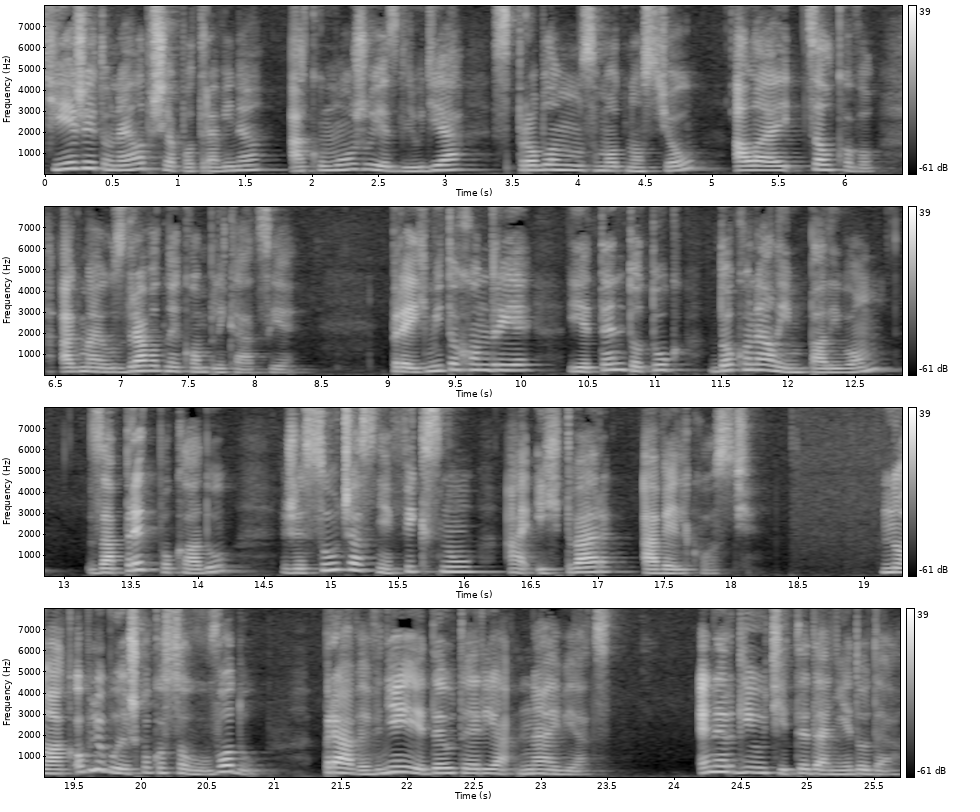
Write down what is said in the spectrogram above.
Tiež je to najlepšia potravina, akú môžu jesť ľudia s problémom s hmotnosťou, ale aj celkovo, ak majú zdravotné komplikácie. Pre ich mitochondrie je tento tuk dokonalým palivom za predpokladu, že súčasne fixnú aj ich tvar a veľkosť. No ak obľubuješ kokosovú vodu, práve v nej je deutéria najviac. Energiu ti teda nedodá.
